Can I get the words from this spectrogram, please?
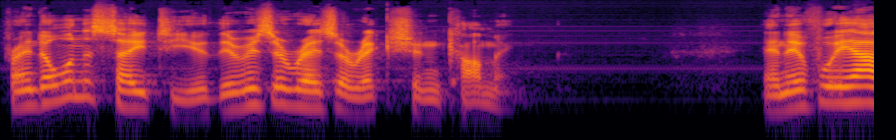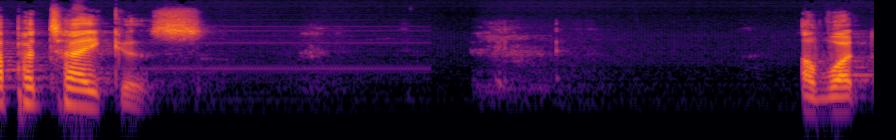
Friend, I want to say to you, there is a resurrection coming. And if we are partakers of what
